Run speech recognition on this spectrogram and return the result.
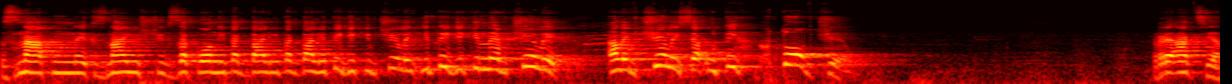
знатних, знаючих закон і так далі, і так далі, тих, які вчили, і тих, які не вчили, але вчилися у тих, хто вчив. Реакція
